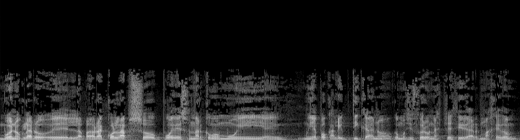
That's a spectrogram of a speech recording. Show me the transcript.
Bueno, claro, eh, la palabra colapso puede sonar como muy, eh, muy apocalíptica, ¿no? Como si fuera una especie de Armagedón.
